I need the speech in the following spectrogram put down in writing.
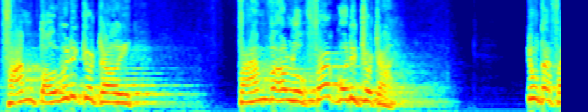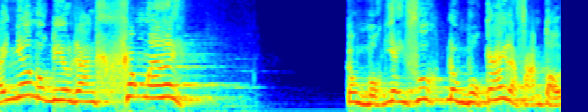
phạm tội với Đức Chúa Trời, phạm vào luật pháp của Đức Chúa Trời. Chúng ta phải nhớ một điều rằng không ai cùng một giây phút, đùng một cái là phạm tội.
